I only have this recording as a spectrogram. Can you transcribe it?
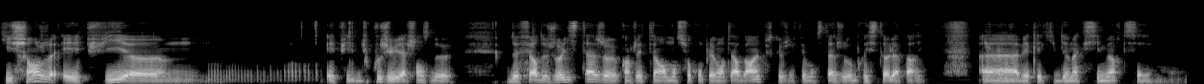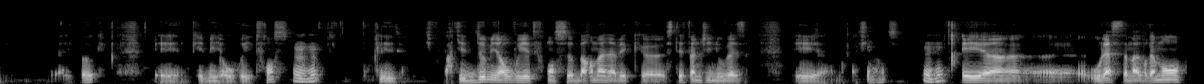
qui changent et puis euh, et puis du coup, j'ai eu la chance de, de faire de jolis stages euh, quand j'étais en mention complémentaire barman, puisque j'ai fait mon stage au Bristol à Paris euh, avec l'équipe de Maxime Hertz euh, à l'époque, et qui est le meilleur ouvrier de France. Mm-hmm. Donc les, il fait partie des deux meilleurs ouvriers de France barman avec euh, Stéphane Ginouvez et Maxime Hertz. Mm-hmm. Et où là, ça m'a vraiment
